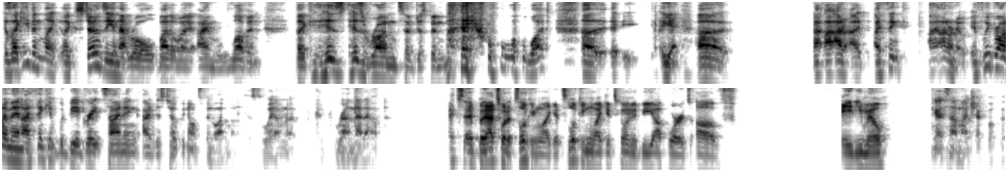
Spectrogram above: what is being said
because like even like like Stonesy in that role by the way I'm loving like his his runs have just been like what uh yeah uh I I I, I think I, I don't know if we brought him in I think it would be a great signing I just hope we don't spend a lot of money is the way I'm gonna round that out It's, but that's what it's looking like. It's looking like it's going to be upwards of 80 mil. yeah it's not my checkbook though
